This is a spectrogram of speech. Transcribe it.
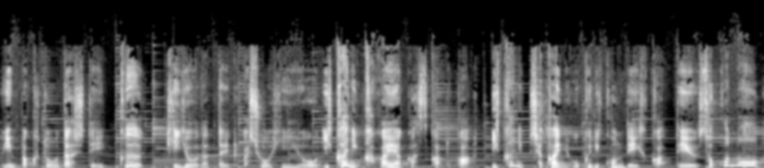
インパクトを出していく企業だったりとか商品をいかに輝かすかとかいかに社会に送り込んでいくかっていうそこの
